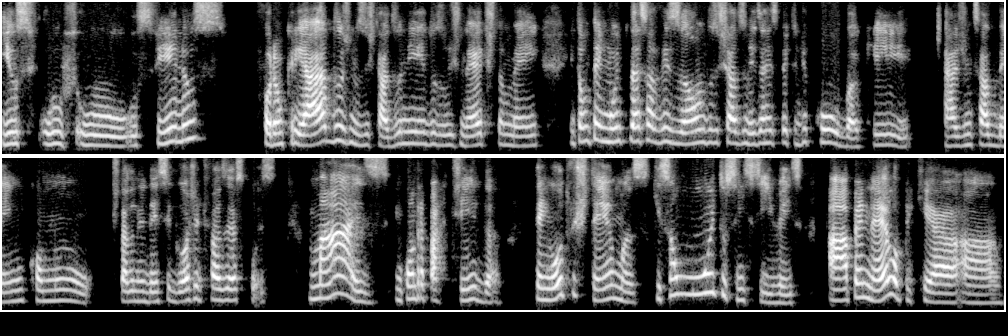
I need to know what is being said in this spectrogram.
E os, os, os filhos foram criados nos Estados Unidos, os netos também. Então tem muito dessa visão dos Estados Unidos a respeito de Cuba, que a gente sabe bem como o estadunidense gosta de fazer as coisas. Mas, em contrapartida, tem outros temas que são muito sensíveis. A Penélope, que é a, a,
